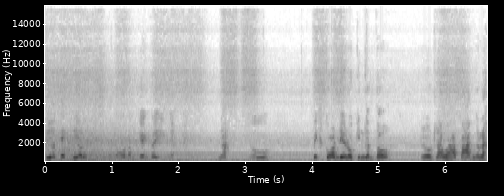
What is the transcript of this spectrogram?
lừa tẹt điều đấy โอ้น้ำแกงใส่อีกเนี่ยนะดู biết con điều rồi kinh gần to rồi sao quá bám rồi là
